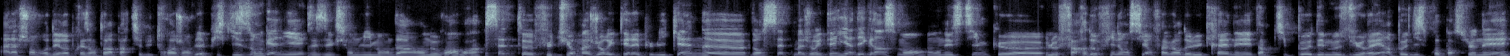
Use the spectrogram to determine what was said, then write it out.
à la Chambre des représentants à partir du 3 janvier, puisqu'ils ont gagné les élections de mi-mandat en novembre. Cette future majorité républicaine, euh, dans cette majorité, il y a des grincements. On estime que euh, le fardeau financier en faveur de l'Ukraine est un petit peu démesuré, un peu disproportionné,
